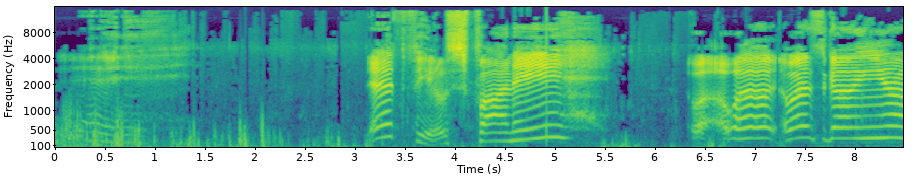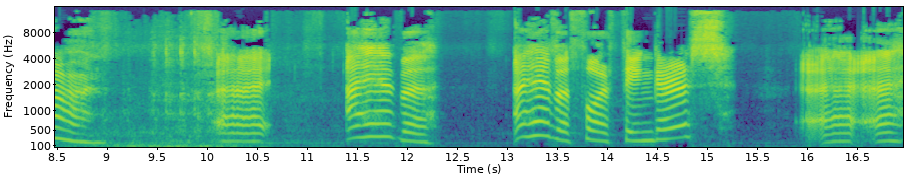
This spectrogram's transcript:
That feels funny. What, what what's going on? Uh, I have a, I have a four fingers. Uh, uh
